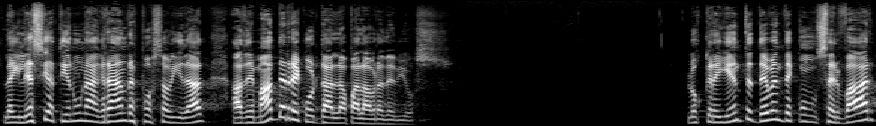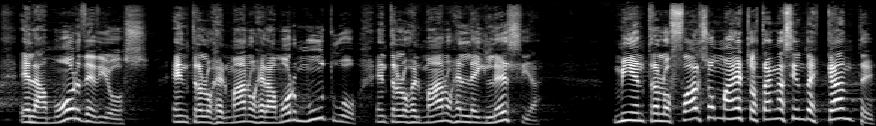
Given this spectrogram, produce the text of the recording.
la iglesia tiene una gran responsabilidad, además de recordar la palabra de Dios. Los creyentes deben de conservar el amor de Dios entre los hermanos, el amor mutuo entre los hermanos en la iglesia. Mientras los falsos maestros están haciendo escante,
